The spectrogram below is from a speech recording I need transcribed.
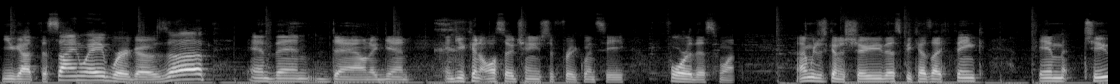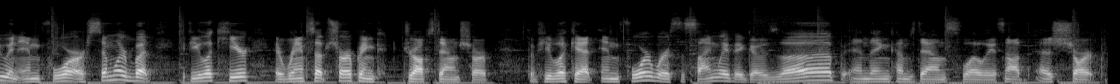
you got the sine wave where it goes up and then down again. And you can also change the frequency for this one. I'm just gonna show you this because I think M2 and M4 are similar, but if you look here, it ramps up sharp and drops down sharp. But if you look at M4, where it's the sine wave, it goes up and then comes down slowly. It's not as sharp.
